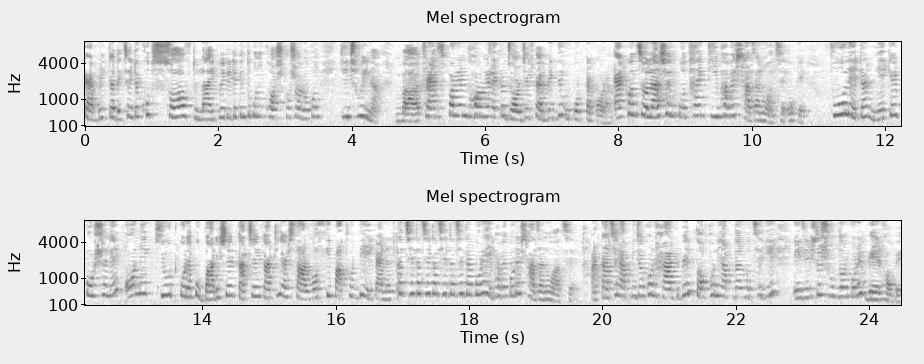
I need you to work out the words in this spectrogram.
ফ্যাব্রিকটা দেখছেন, এটা খুব সফট লাইট ওয়েট এটা কিন্তু কোনো খসখসা ওরকম কিছুই না। ট্রান্সপারেন্ট ধরনের একটা জর্জেট ফ্যাব্রিক দিয়ে উপরটা করা। এখন চলে আসেন কোথায়, কীভাবে সাজানো আছে? ওকে ফুল এটা নেকের পোর্শনে অনেক কিউট করে আপু, বারিশের কাচের কাঠি আর সারবস্কি পাথর দিয়ে এই প্যানেলটা ছেটা ছেটা ছেটা ছেটা করে এইভাবে করে সাজানো আছে। আর তাছাড়া আপনি যখন হাঁটবেন, তখনই আপনার হচ্ছে গিয়ে এই জিনিসটা সুন্দর করে বের হবে।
